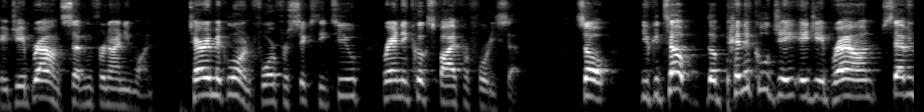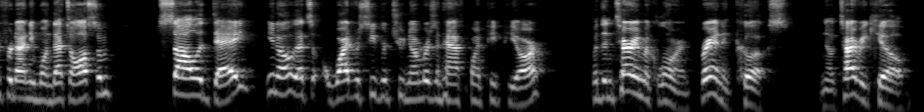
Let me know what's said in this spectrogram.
AJ Brown, seven for 91. Terry McLaurin, four for 62. Brandin Cooks, five for 47. So you can tell the pinnacle J, AJ Brown, seven for 91. That's awesome. Solid day. You know, that's wide receiver, two numbers and half point PPR. But then Terry McLaurin, Brandin Cooks, you know, Tyreek Hill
